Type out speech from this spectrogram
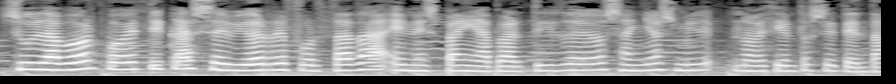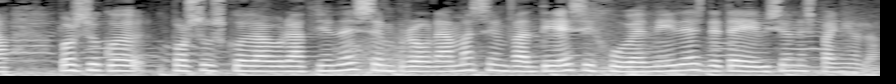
Su labor poética se vio reforzada en España a partir de los años 1970 por, su co- por sus colaboraciones en programas infantiles y juveniles de televisión española.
